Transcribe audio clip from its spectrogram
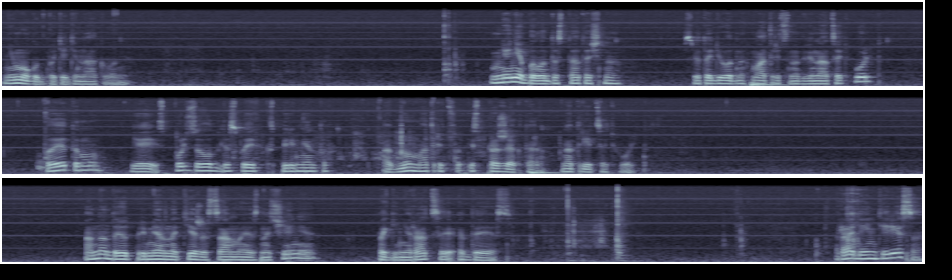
не могут быть одинаковыми. У меня не было достаточно светодиодных матриц на 12 вольт, поэтому я использовал для своих экспериментов одну матрицу из прожектора на 30 вольт. Она дает примерно те же самые значения по генерации EDS. Ради интереса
